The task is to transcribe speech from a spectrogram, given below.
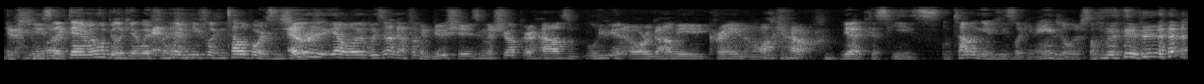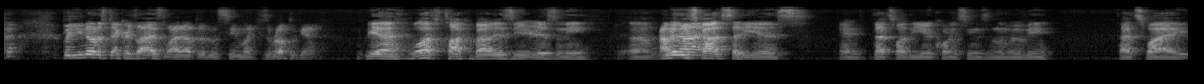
And Yeah, she's what? like, damn, I won't be able to get away from him. He fucking teleports and shit. Edward, yeah, well, he's not gonna fucking do shit. He's gonna show up at your house, leave you an origami crane, and walk out. Yeah, because he's, I'm telling you, he's like an angel or something. but you notice Decker's eyes light up in the scene like he's a replicant. yeah, we'll have to talk about is he or isn't he? Um, I mean, Scott said he is, and that's why the unicorn scene's in the movie. That's why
